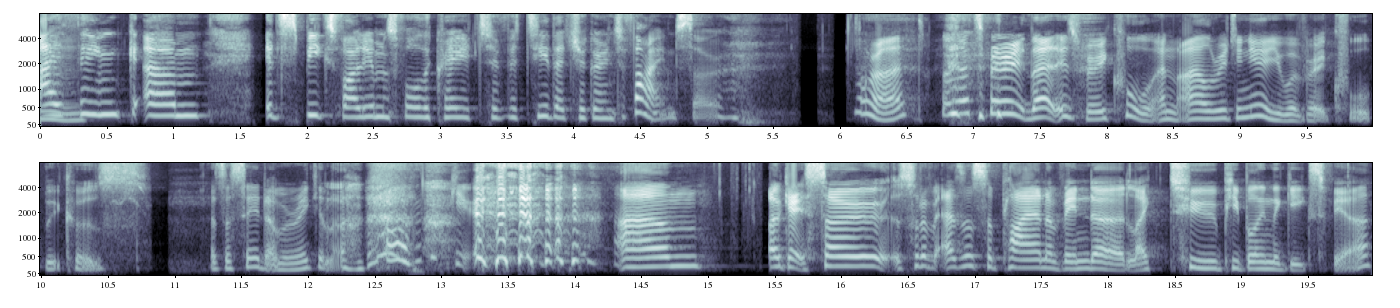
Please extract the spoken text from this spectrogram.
I think um, it speaks volumes for the creativity that you're going to find. So all right. Well, that's very that is very cool, and I already knew you were very cool because, as I said, I'm a regular. thank you. Um, okay, so sort of as a supplier and a vendor, like two people in the geek sphere,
